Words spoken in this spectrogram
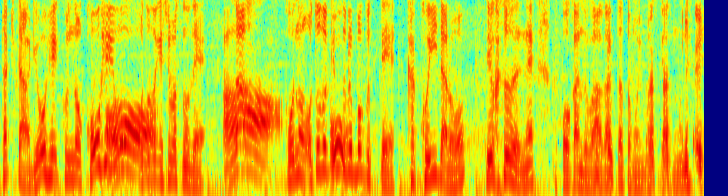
滝田良平君の後編をお届けしますのでさあこのお届けする僕ってかっこいいだろ？うっていうことでね好感度が上がったと思いますけどもね。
